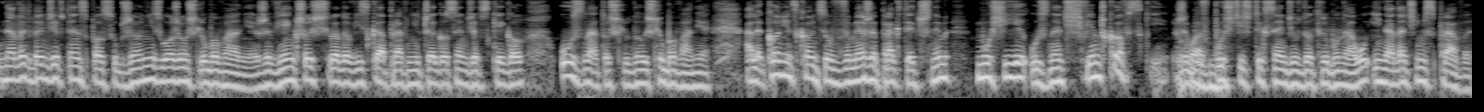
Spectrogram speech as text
nawet będzie w ten sposób, że oni złożą ślubowanie, że większość środowiska prawniczego, sędziowskiego uzna to ślu- ślubowanie, ale koniec końców w wymiarze praktycznym musi je uznać Święczkowski, żeby Dokładnie. wpuścić tych sędziów do Trybunału i nadać im sprawy.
